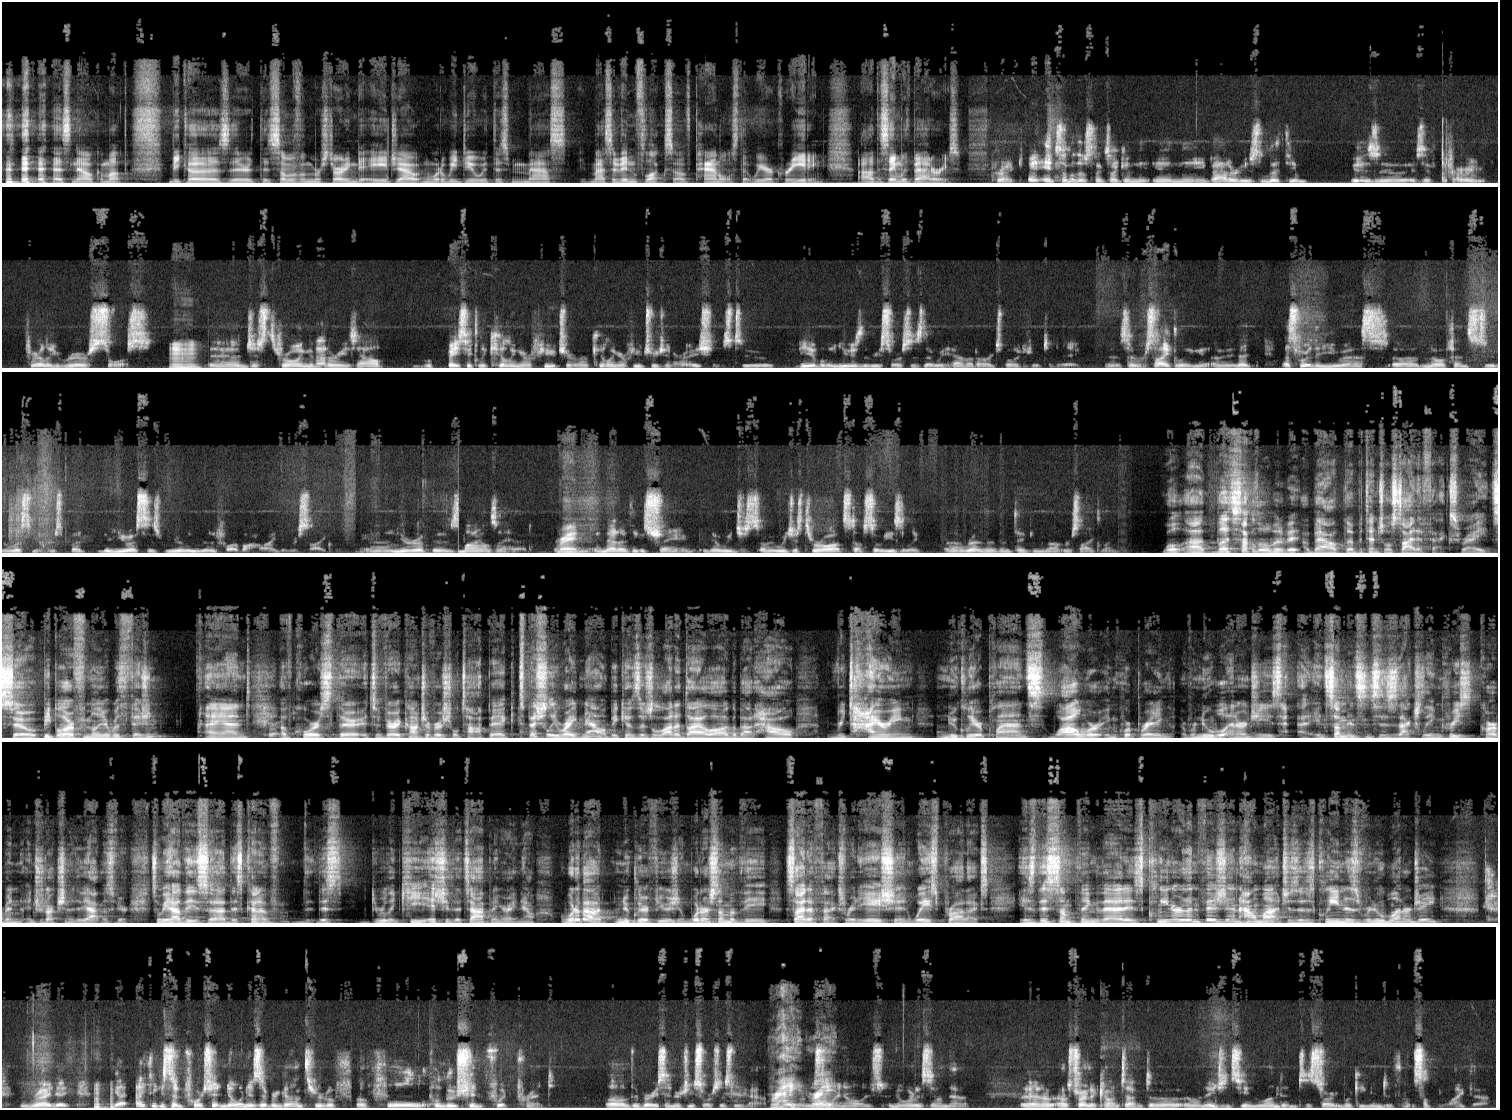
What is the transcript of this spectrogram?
has now come up because there, some of them are starting to age out. And what do we do with this mass, massive influx of panels that we are creating? Uh, the same with batteries. Correct. And, and, some of those things, like in the, in the batteries, lithium is a, is a very fairly rare source. Mm-hmm. And just throwing the batteries out we're basically killing our future or killing our future generations to be able to use the resources that we have at our exposure today. And so recycling, I mean, that that's where the U.S. Uh, no offense to the listeners, but the U.S. is really, really far behind in recycling. Uh, Europe is miles ahead. Right. And, and, that I think is shame that we just, I mean, we just throw out stuff so easily uh, rather than thinking about recycling. Well, uh, let's talk a little bit about the potential side effects, right? So people are familiar with fission and Correct. of course, there it's a very controversial topic, especially right now because there's a lot of dialogue about how retiring nuclear plants while we're incorporating renewable energies uh, in some instances actually increase carbon introduction into the atmosphere. So we have these uh, this kind of this really key issue that's happening right now. What about nuclear fusion? What are some of the side effects, radiation, waste products? Is this something that is cleaner than fission? How much? Is it as clean as renewable energy? Right. I think it's unfortunate. No one has ever gone through a, a full pollution footprint of the various energy sources we have. Right, right. To my knowledge, no one has done that. And I, was trying to contact a, uh, an agency in London to start looking into something like that.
